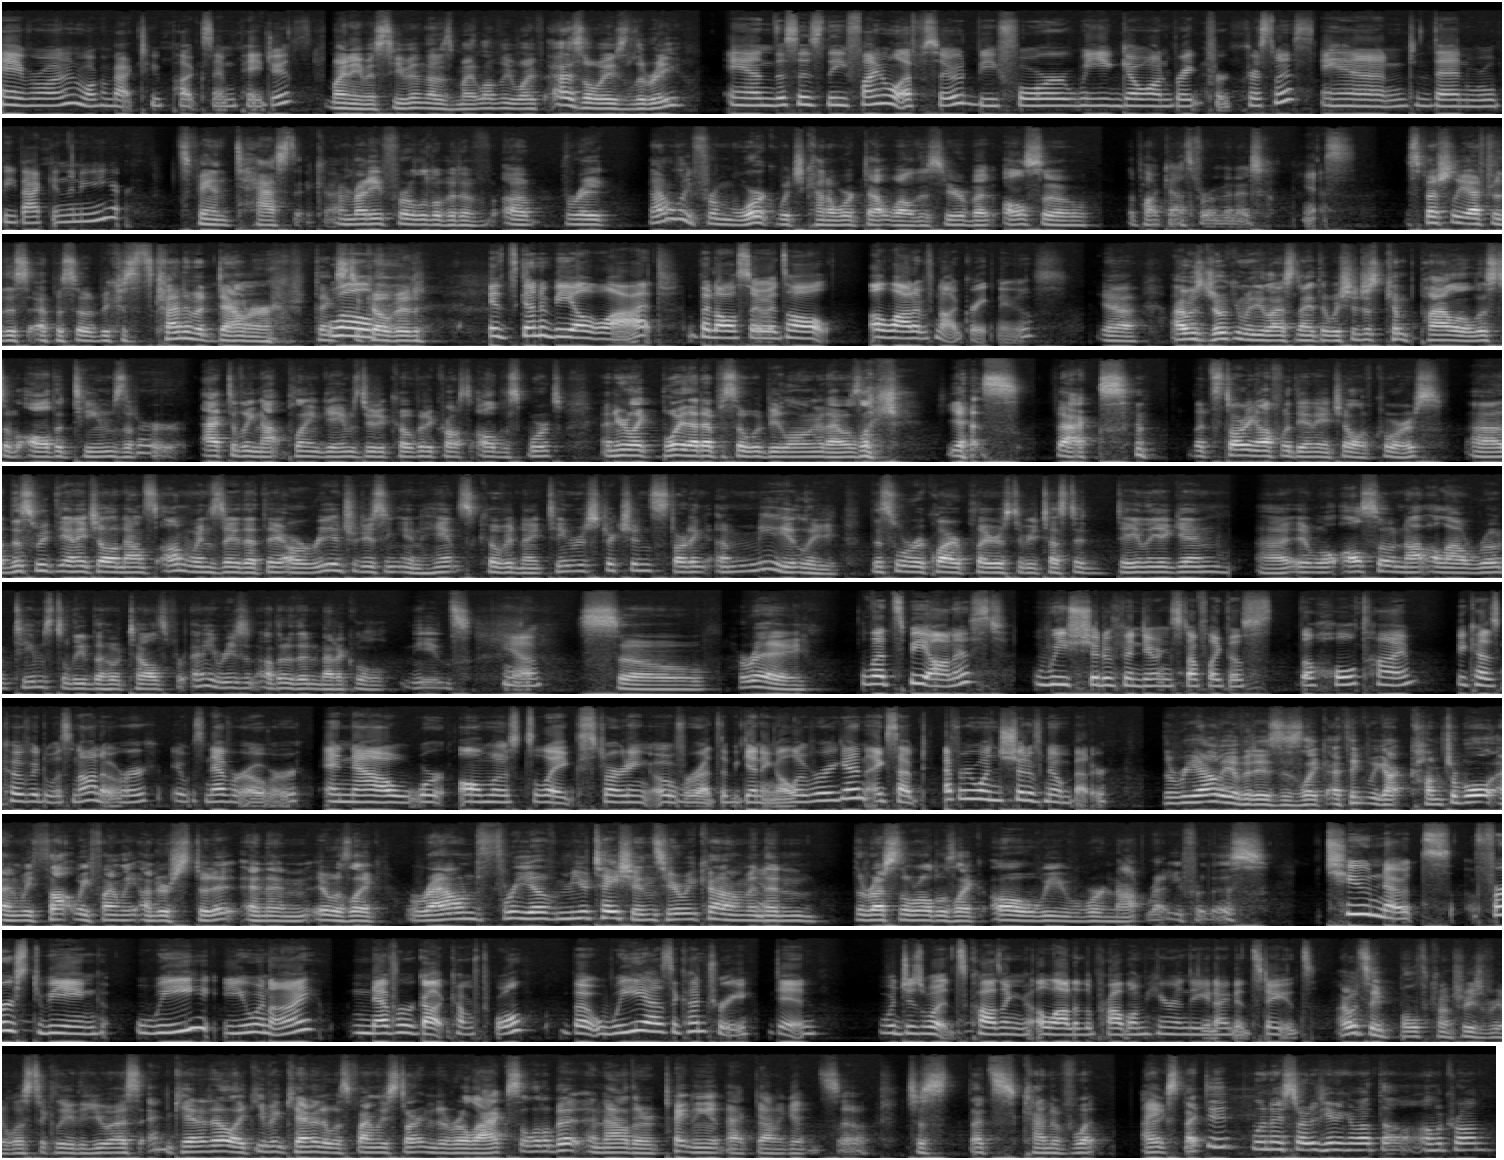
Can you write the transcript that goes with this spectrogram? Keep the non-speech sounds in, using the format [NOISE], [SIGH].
Hey everyone, and welcome back to Pucks and Pages. My name is Steven. That is my lovely wife, as always, Liberty. And this is the final episode before we go on break for Christmas, and then we'll be back in the new year. It's fantastic. I'm ready for a little bit of a break, not only from work, which kind of worked out well this year, but also the podcast for a minute. Yes. Especially after this episode, because it's kind of a downer [LAUGHS] thanks Well- to COVID. It's going to be a lot, but also it's all a lot of not great news. Yeah, I was joking with you last night that we should just compile a list of all the teams that are actively not playing games due to COVID across all the sports. And you're like, boy, that episode would be long. And I was [LAUGHS] like, yes, facts. [LAUGHS] but starting off with the NHL, of course. Uh, this week, the NHL announced on Wednesday that they are reintroducing enhanced COVID 19 restrictions starting immediately. This will require players to be tested daily again. Uh, it will also not allow road teams to leave the hotels for any reason other than medical needs. Yeah. So, hooray. Let's be honest, we should have been doing stuff like this the whole time because COVID was not over. It was never over. And now we're almost like starting over at the beginning all over again, except everyone should have known better. The reality of it is, is like, I think we got comfortable and we thought we finally understood it. And then it was like round three of mutations, here we come. And then the rest of the world was like, oh, we were not ready for this. two notes. First being, we, you and I, never got comfortable, but we as a country did, which is what's causing a lot of the problem here in the United States. I would say both countries, realistically, the US and Canada, like even Canada was finally starting to relax a little bit and now they're tightening it back down again. So just that's kind of what I expected when I started hearing about the Omicron.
